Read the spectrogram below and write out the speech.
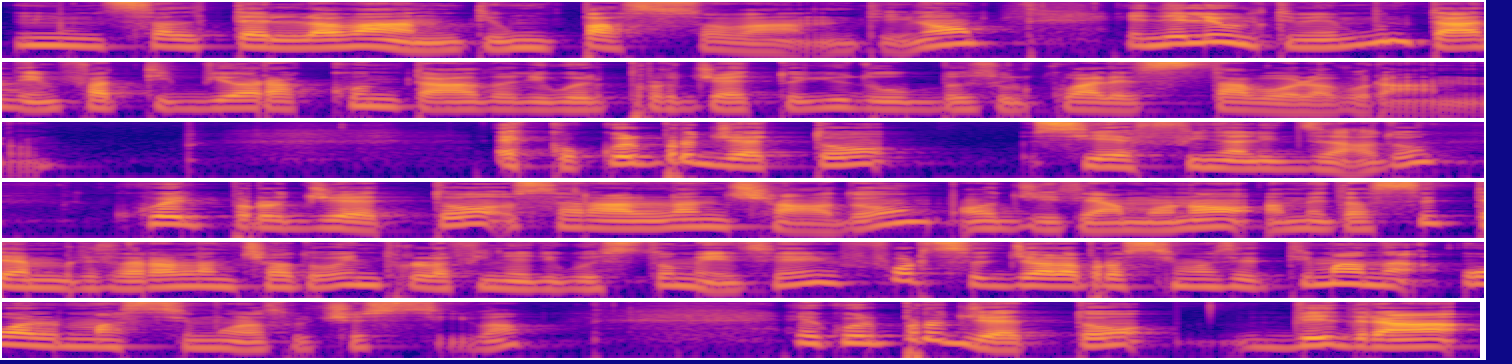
un saltello avanti, un passo avanti, no? E nelle ultime puntate infatti vi ho raccontato di quel progetto YouTube sul quale stavo lavorando. Ecco, quel progetto si è finalizzato, quel progetto sarà lanciato, oggi siamo no, a metà settembre, sarà lanciato entro la fine di questo mese, forse già la prossima settimana o al massimo la successiva, e quel progetto vedrà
